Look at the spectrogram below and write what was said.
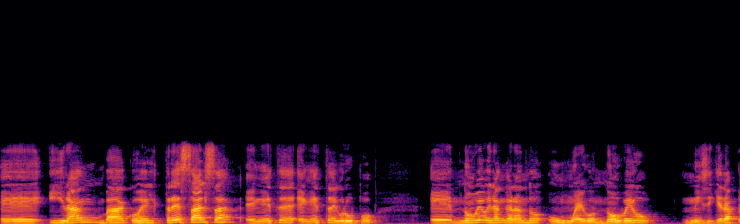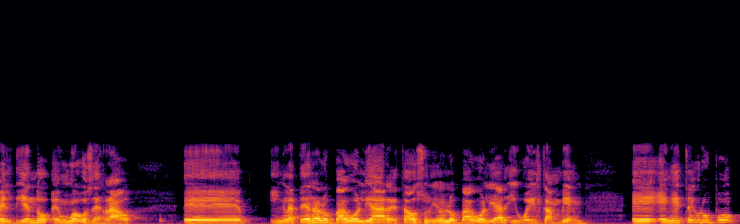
Eh, Irán va a coger tres salsas en este, en este grupo. no veo Irán ganando un juego. No veo ni siquiera perdiendo en un juego cerrado. Inglaterra los va a golear, Estados Unidos los va a golear y Wales también. en este grupo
